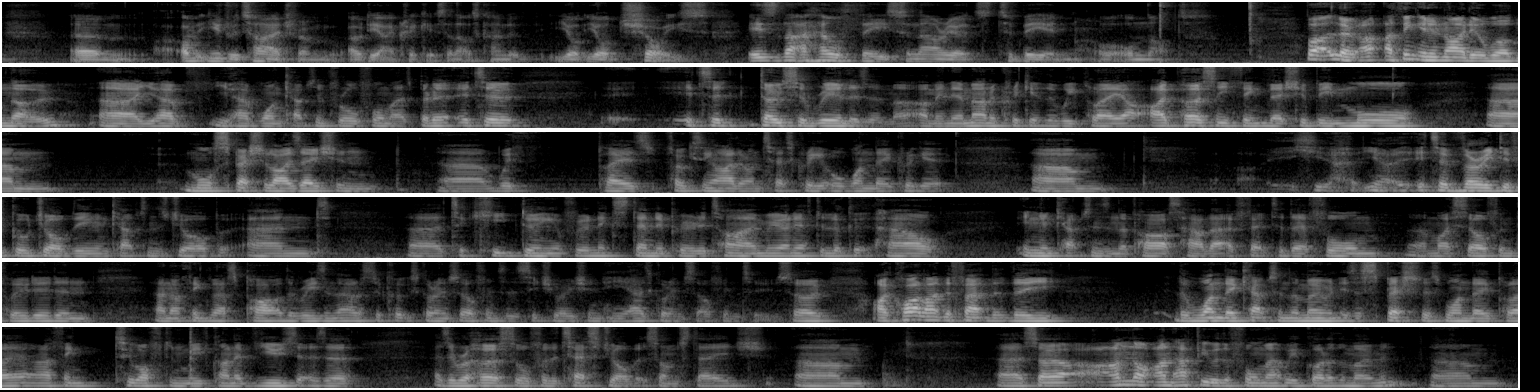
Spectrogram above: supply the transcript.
Um, you'd retired from ODI cricket, so that was kind of your your choice. Is that a healthy scenario to be in, or, or not? Well, look, I think in an ideal world, no. Uh, you have you have one captain for all formats, but it, it's a it's a dose of realism. I mean, the amount of cricket that we play, I, I personally think there should be more um, more specialisation uh, with players focusing either on Test cricket or one day cricket. Um, yeah, it's a very difficult job, the England captain's job, and uh, to keep doing it for an extended period of time, we only have to look at how England captains in the past, how that affected their form, uh, myself included, and and I think that's part of the reason that Alastair Cook's got himself into the situation he has got himself into. So I quite like the fact that the the one day captain at the moment is a specialist one day player. I think too often we've kind of used it as a as a rehearsal for the test job at some stage. Um, uh, so I'm not unhappy with the format we've got at the moment, um,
